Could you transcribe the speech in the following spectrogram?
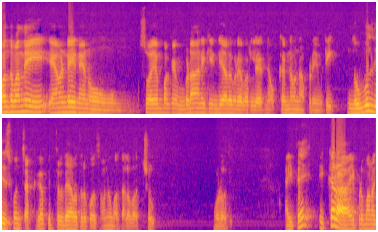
కొంతమంది ఏమండి నేను స్వయం పక్కన ఇవ్వడానికి ఇండియాలో కూడా ఎవరు లేరు నేను ఒక్కడనే ఉన్నప్పుడు ఏమిటి? నువ్వులు తీసుకొని చక్కగా పితృదేవతల కోసమని మొదలవచ్చు. మూడవది అయితే ఇక్కడ ఇప్పుడు మనం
